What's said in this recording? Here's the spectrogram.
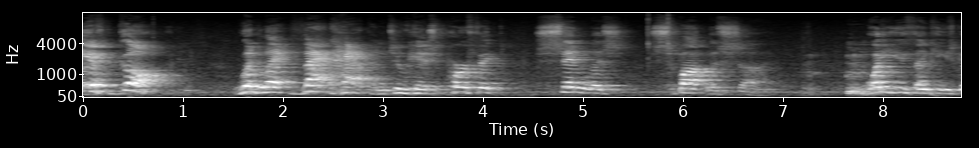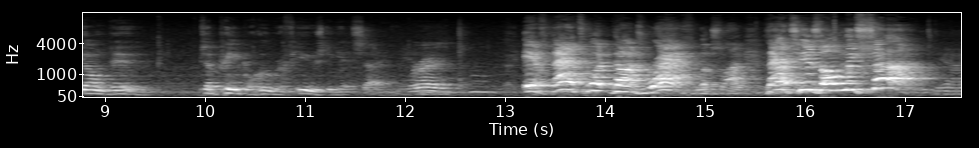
If God would let that happen to his perfect, sinless, spotless son, what do you think he's going to do to people who refuse to get saved? Right. If that's what God's wrath looks like, that's his only son. Yeah.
